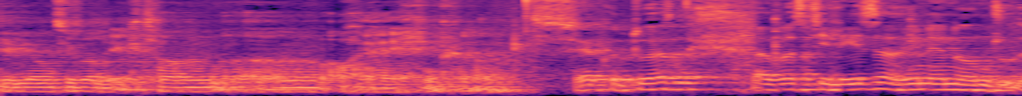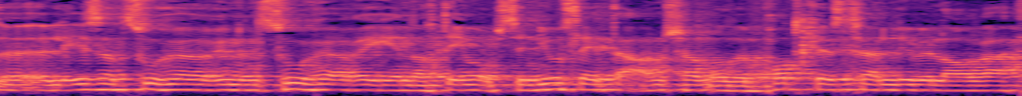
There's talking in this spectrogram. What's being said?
die wir uns überlegt haben, ähm, auch erreichen können. Sehr gut. Du hast, äh, was die Leserinnen und äh, Leser, Zuhörerinnen, Zuhörer, je nachdem, ob sie Newsletter anschauen oder Podcast hören, liebe Laura,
